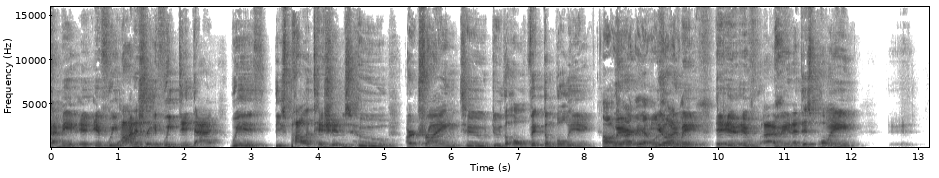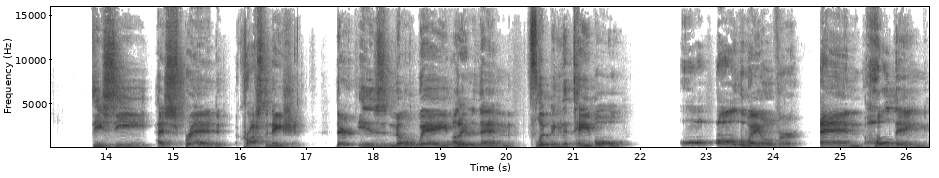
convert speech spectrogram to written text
I mean, if, if we honestly, if we did that with these politicians who are trying to do the whole victim bullying, Oh, where exactly. Yeah, well, you know exactly. what I mean. If, if I mean, at this point, DC has spread across the nation. There is no way other than flipping the table all, all the way over and holding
